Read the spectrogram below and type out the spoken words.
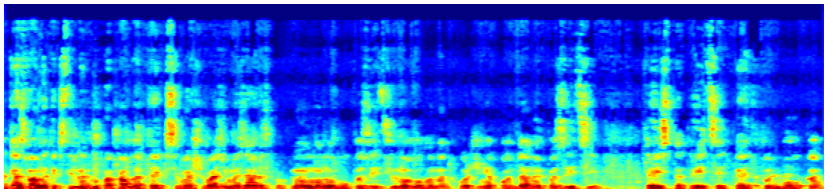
дня, з вами текстильна група Кавла Текс. У вашій увазі ми зараз пропонуємо нову позицію нового надходження. По даної позиції 335 футболка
